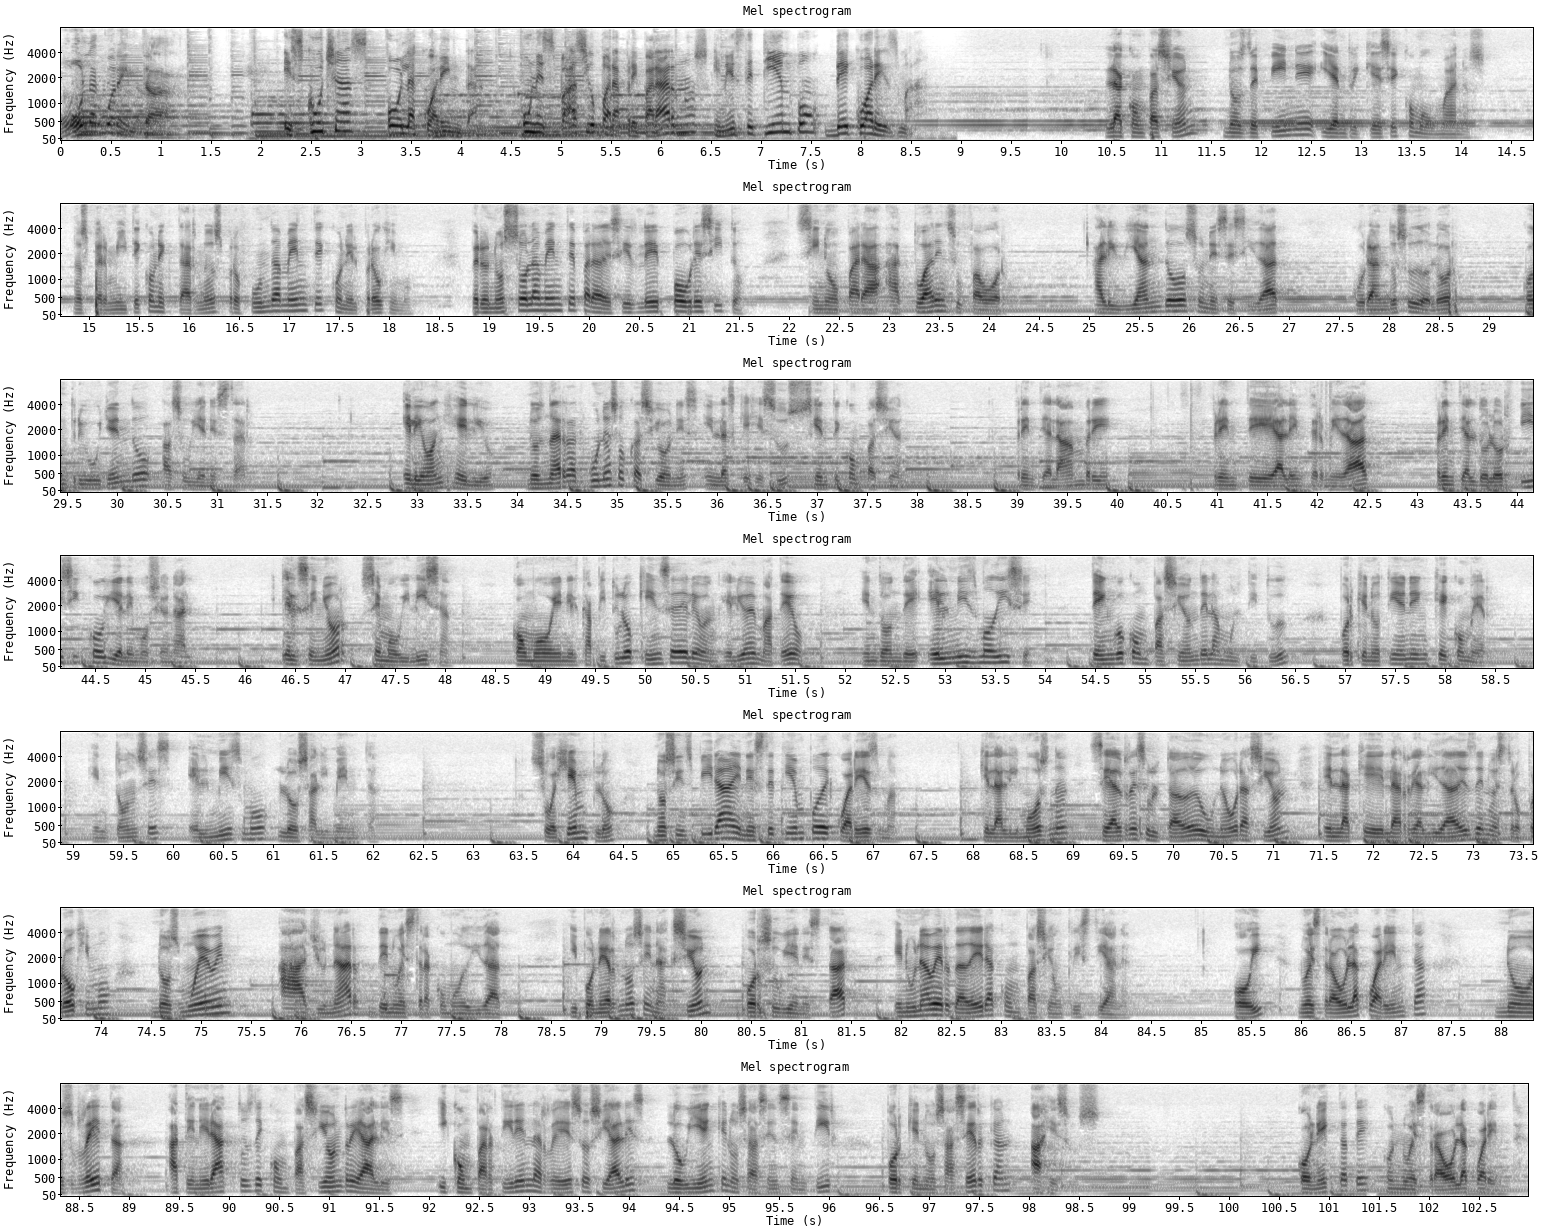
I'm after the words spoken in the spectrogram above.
Hola 40. Escuchas Hola 40, un espacio para prepararnos en este tiempo de cuaresma. La compasión nos define y enriquece como humanos. Nos permite conectarnos profundamente con el prójimo, pero no solamente para decirle pobrecito, sino para actuar en su favor, aliviando su necesidad, curando su dolor, contribuyendo a su bienestar. El Evangelio nos narra algunas ocasiones en las que Jesús siente compasión, frente al hambre, frente a la enfermedad, frente al dolor físico y el emocional. El Señor se moviliza, como en el capítulo 15 del Evangelio de Mateo, en donde Él mismo dice, tengo compasión de la multitud porque no tienen qué comer. Entonces Él mismo los alimenta. Su ejemplo nos inspira en este tiempo de cuaresma, que la limosna sea el resultado de una oración en la que las realidades de nuestro prójimo nos mueven a ayunar de nuestra comodidad y ponernos en acción por su bienestar en una verdadera compasión cristiana. Hoy, nuestra ola 40 nos reta a tener actos de compasión reales y compartir en las redes sociales lo bien que nos hacen sentir porque nos acercan a Jesús. Conéctate con nuestra ola 40.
